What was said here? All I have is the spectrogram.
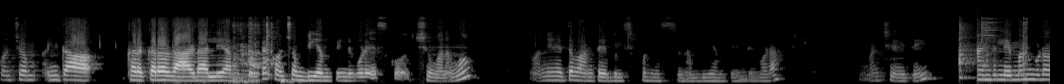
కొంచెం ఇంకా కరకర రాడాలి అనుకుంటే కొంచెం బియ్యం పిండి కూడా వేసుకోవచ్చు మనము. నేనైతే వన్ టేబుల్ స్పూన్ ఇస్తున్నాను బియ్యం పిండి కూడా. మంచిగా అయితే అండ్ లెమన్ కూడా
